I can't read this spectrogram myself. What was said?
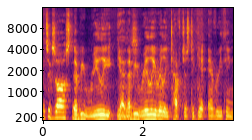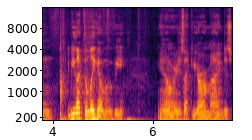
It's exhausting. that'd be really yeah, that'd be really really tough just to get everything. It'd be like the Lego Movie, you know, where he's like, your mind is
